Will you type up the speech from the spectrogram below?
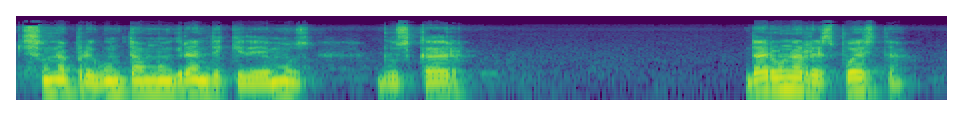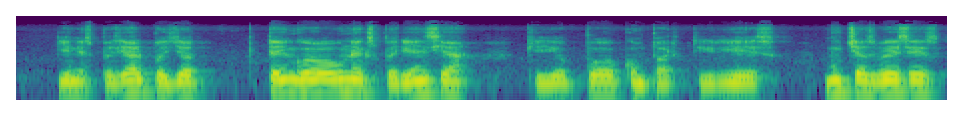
Es una pregunta muy grande que debemos buscar dar una respuesta y en especial pues yo tengo una experiencia que yo puedo compartir y es muchas veces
